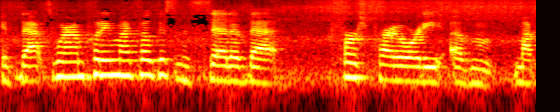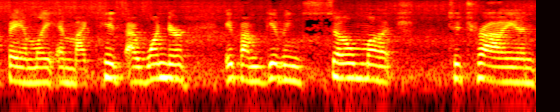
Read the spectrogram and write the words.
if that's where I'm putting my focus instead of that first priority of my family and my kids. I wonder if I'm giving so much to try and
